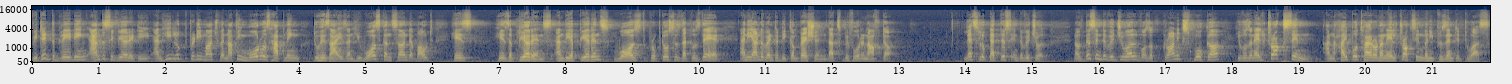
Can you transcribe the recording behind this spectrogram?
we did the grading and the severity, and he looked pretty much when nothing more was happening to his eyes, and he was concerned about his, his appearance, and the appearance was the proptosis that was there, and he underwent a decompression. That's before and after. Let's look at this individual. Now, this individual was a chronic smoker. He was an Eltroxin and hypothyroid and Eltroxin when he presented to us.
